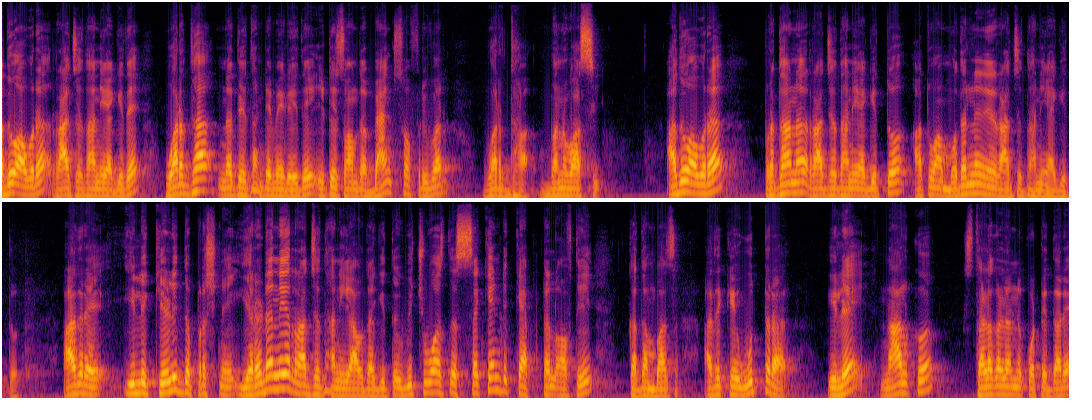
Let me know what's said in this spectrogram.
ಅದು ಅವರ ರಾಜಧಾನಿಯಾಗಿದೆ. ವರ್ಧಾ ನದಿ ದಂಡೆ ಮೇಲೆ ಇದೆ. It is on the banks of river Varada, Banavasi. ಅದು ಅವರ ಪ್ರಧಾನ ರಾಜಧಾನಿಯಾಗಿತ್ತು ಅಥವಾ ಮೊದಲನೇ ರಾಜಧಾನಿಯಾಗಿತ್ತು. ಆದರೆ ಇಲ್ಲಿ ಕೇಳಿದ್ದ ಪ್ರಶ್ನೆ ಎರಡನೇ ರಾಜಧಾನಿ ಯಾವುದಾಗಿತ್ತು? Which was the second capital of the Kadambas ಅದಕ್ಕೆ ಉತ್ತರ, ಇಲ್ಲೇ ನಾಲ್ಕು ಸ್ಥಳಗಳನ್ನು ಕೊಟ್ಟಿದ್ದಾರೆ.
